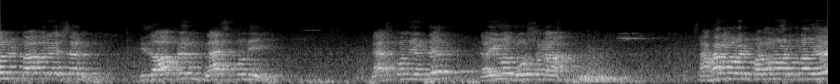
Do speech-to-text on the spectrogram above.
So called toleration ఇది ఆఫెన్ బ్లాస్ఫోనీ బ్లాస్ఫోనీ అంటే దైవ దూషణ. సహనం అని పదం వాడుతున్నావే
